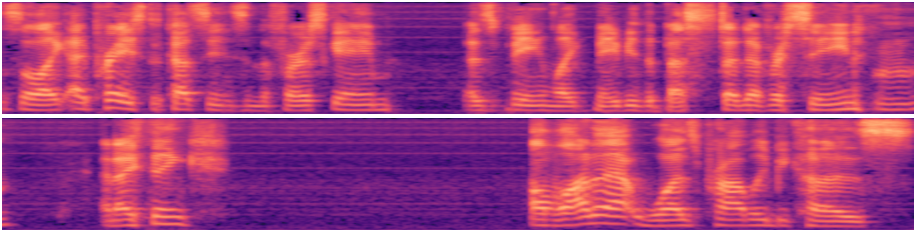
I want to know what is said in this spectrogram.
so like I praised the cutscenes in the first game as being like maybe the best I'd ever seen, Mhm. and I think a lot of that was probably because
